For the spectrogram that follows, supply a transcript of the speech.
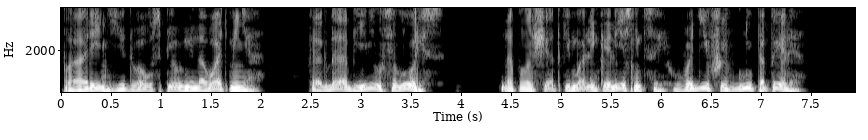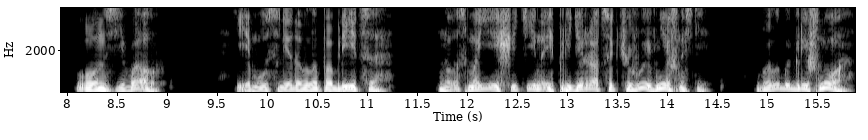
Парень едва успел миновать меня, когда объявился Лорис на площадке маленькой лестницы, уводившей вглубь отеля. Он зевал. Ему следовало побриться, но с моей щетиной придираться к чужой внешности было бы грешно.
